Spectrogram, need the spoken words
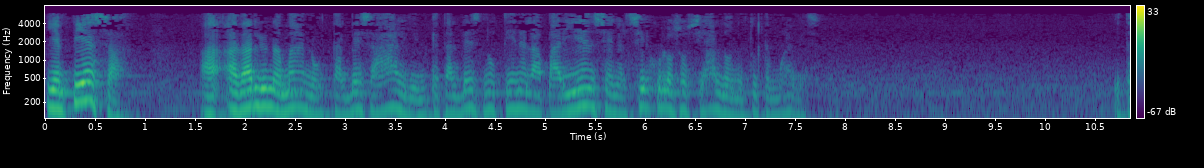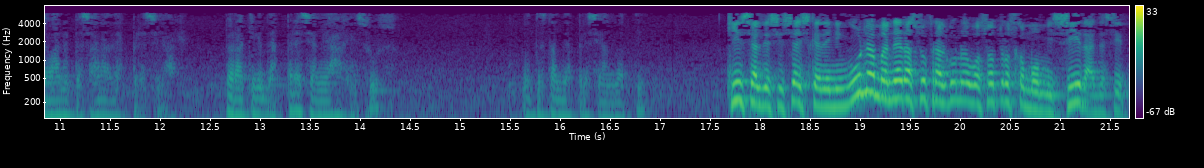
y empieza a, darle una mano tal vez a alguien que tal vez no tiene la apariencia en el círculo social donde tú te mueves. Y te van a empezar a despreciar. Pero a quien desprecian es a Jesús. No te están despreciando a ti. 15 al 16, que de ninguna manera sufra alguno de vosotros como homicida, es decir,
